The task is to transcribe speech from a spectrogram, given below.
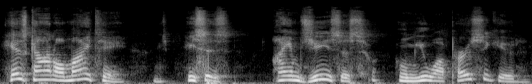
here's God Almighty. He says, I am Jesus whom you are persecuting.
